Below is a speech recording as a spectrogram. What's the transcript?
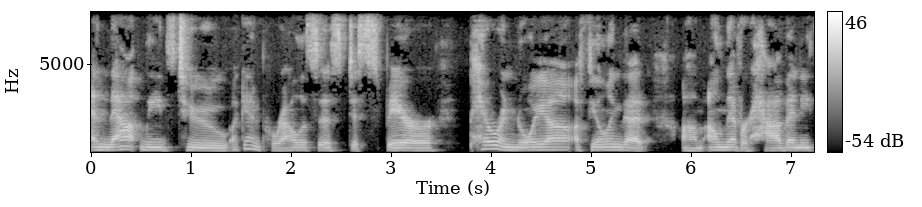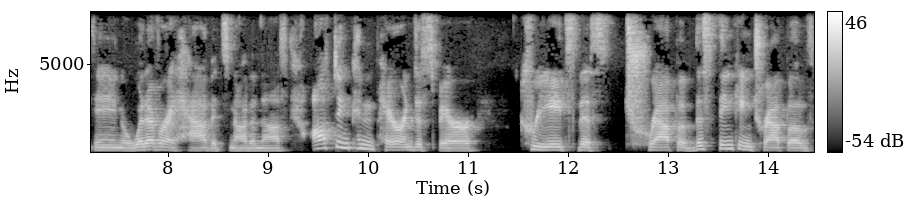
and that leads to, again, paralysis, despair, paranoia, a feeling that um, I'll never have anything or whatever I have, it's not enough. Often compare and despair creates this trap of this thinking trap of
